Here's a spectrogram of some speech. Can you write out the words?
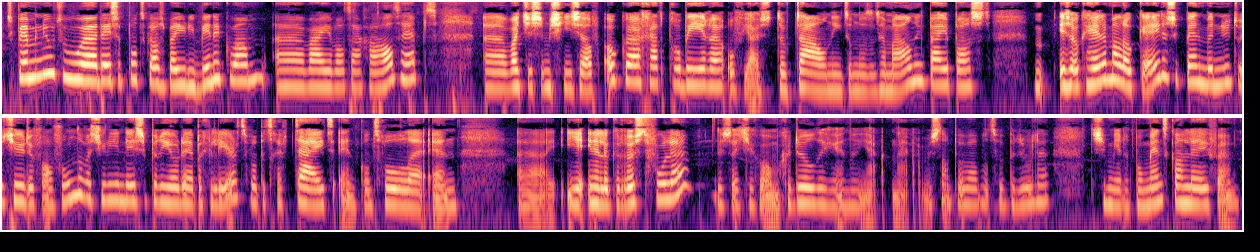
Dus ik ben benieuwd hoe uh, deze podcast bij jullie binnenkwam. Uh, waar je wat aan gehad hebt. wat je misschien zelf ook gaat proberen. Of juist totaal niet, omdat het helemaal niet bij je past. Is ook helemaal oké. Dus ik ben benieuwd wat jullie ervan vonden. Wat jullie in deze periode hebben geleerd. Wat betreft tijd en controle en uh, je innerlijke rust voelen. Dus dat je gewoon geduldig en ja, nou ja, we snappen wel wat we bedoelen. Dat je meer het moment kan leven.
